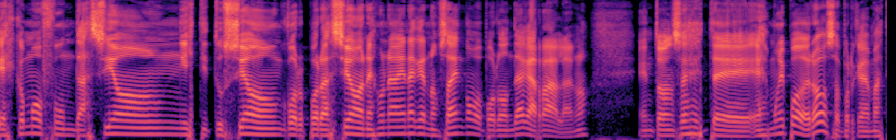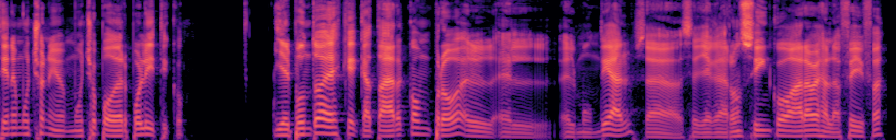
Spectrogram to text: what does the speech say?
que es como fundación, institución, corporación, es una vaina que no saben como por dónde agarrarla, ¿no? Entonces, este, es muy poderosa porque además tiene mucho, mucho poder político. Y el punto es que Qatar compró el, el, el, mundial, o sea, se llegaron cinco árabes a la FIFA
